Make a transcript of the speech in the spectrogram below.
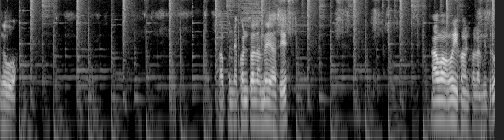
જુઓ. આપણને કંટ્રોલર મળ્યા છે. આવા હોય કંટ્રોલા મિત્રો.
